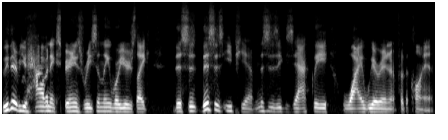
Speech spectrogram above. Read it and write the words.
Do either of you have an experience recently where you're just like, this is this is EPM, this is exactly why we're in it for the client?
